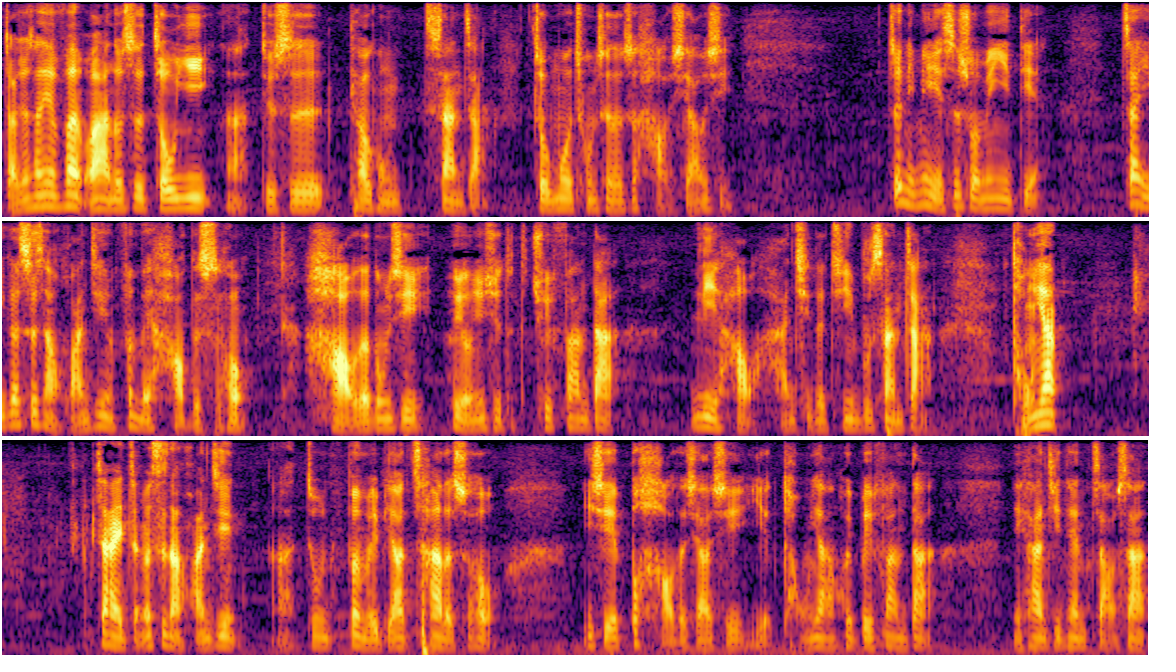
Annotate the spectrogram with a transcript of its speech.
早出三月份往往都是周一啊就是跳空上涨。周末冲车都是好消息，这里面也是说明一点，在一个市场环境氛围好的时候，好的东西会容易去去放大，利好行情的进一步上涨。同样，在整个市场环境啊这种氛围比较差的时候，一些不好的消息也同样会被放大。你看今天早上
